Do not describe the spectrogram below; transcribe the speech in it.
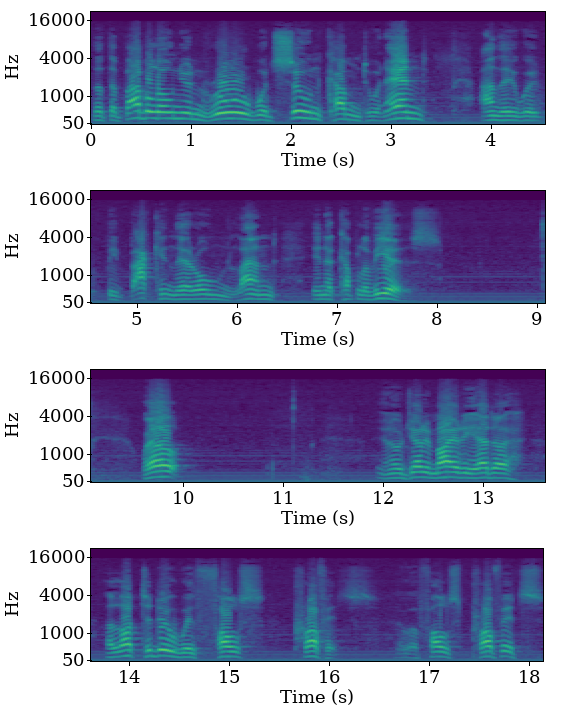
that the Babylonian rule would soon come to an end and they would be back in their own land in a couple of years. Well, you know, Jeremiah, had a a lot to do with false prophets. There were false prophets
